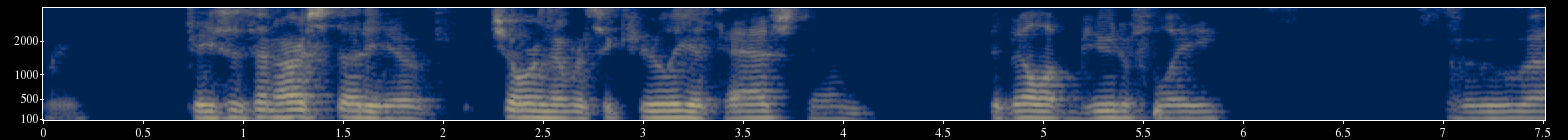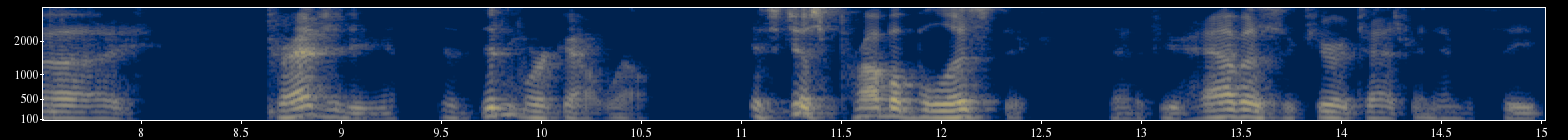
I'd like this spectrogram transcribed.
free. Cases in our study of children that were securely attached and developed beautifully who uh, tragedy, it didn't work out well it's just probabilistic that if you have a secure attachment infancy,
